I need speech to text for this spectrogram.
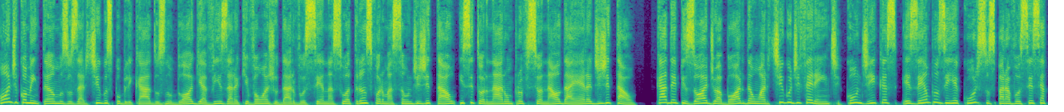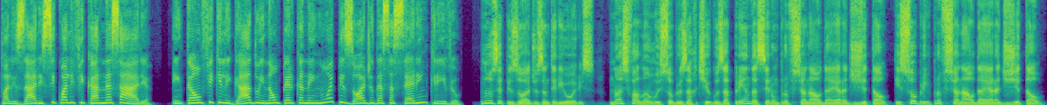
onde comentamos os artigos publicados no blog Avisara que vão ajudar você na sua transformação digital e se tornar um profissional da era digital. Cada episódio aborda um artigo diferente, com dicas, exemplos e recursos para você se atualizar e se qualificar nessa área. Então fique ligado e não perca nenhum episódio dessa série incrível. Nos episódios anteriores, nós falamos sobre os artigos Aprenda a ser um profissional da era digital e sobre o profissional da era digital.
